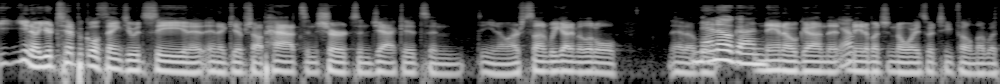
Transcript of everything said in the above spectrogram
You know your typical things you would see in a, in a gift shop: hats and shirts and jackets, and you know our son. We got him a little had a Nano gun. nano gun that Yep. made a bunch of noise, which he fell in love with.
